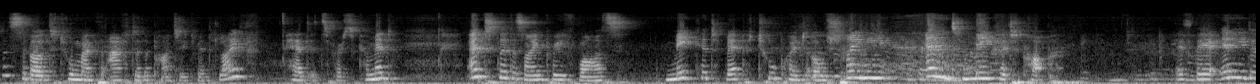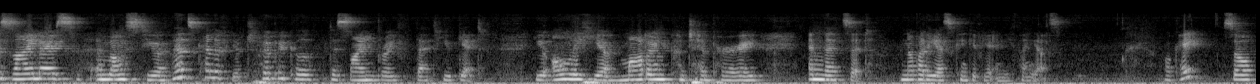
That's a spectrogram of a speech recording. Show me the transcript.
just about two months after the project went live, had its first commit, and the design brief was make it Web 2.0 shiny and make it pop. If there are any designers amongst you, that's kind of your typical design brief that you get. You only hear modern, contemporary, and that's it. Nobody else can give you anything else. Okay, so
